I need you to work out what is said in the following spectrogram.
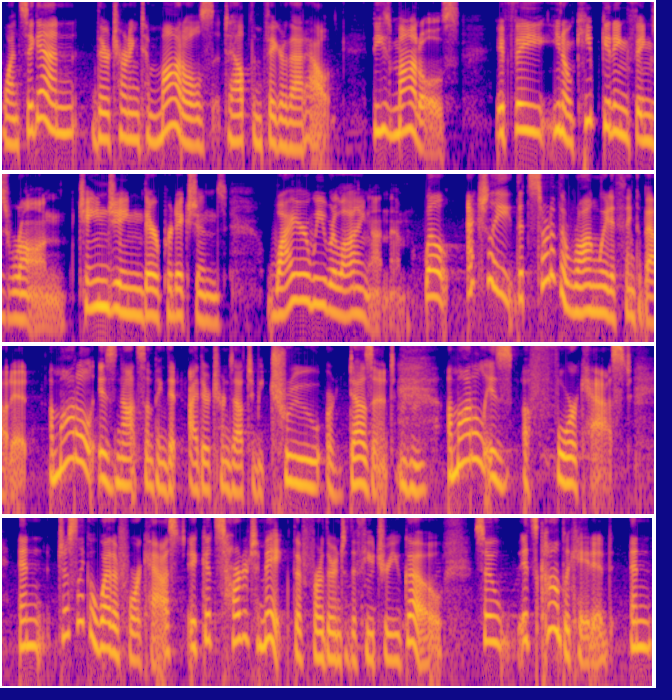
once again, they're turning to models to help them figure that out. These models, if they, you know, keep getting things wrong, changing their predictions, why are we relying on them? Well, actually, that's sort of the wrong way to think about it. A model is not something that either turns out to be true or doesn't. Mm-hmm. A model is a forecast. And just like a weather forecast, it gets harder to make the further into the future you go. So it's complicated. And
